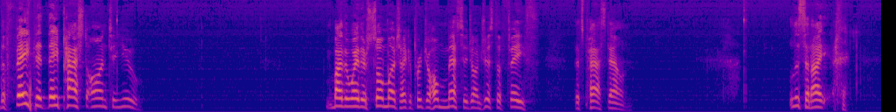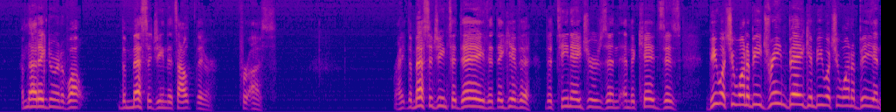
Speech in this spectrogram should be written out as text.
the faith that they passed on to you. By the way, there's so much I could preach a whole message on just the faith that's passed down. Listen, I I'm not ignorant of what the messaging that's out there for us. Right? The messaging today that they give the, the teenagers and, and the kids is be what you want to be. Dream big and be what you want to be. And,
